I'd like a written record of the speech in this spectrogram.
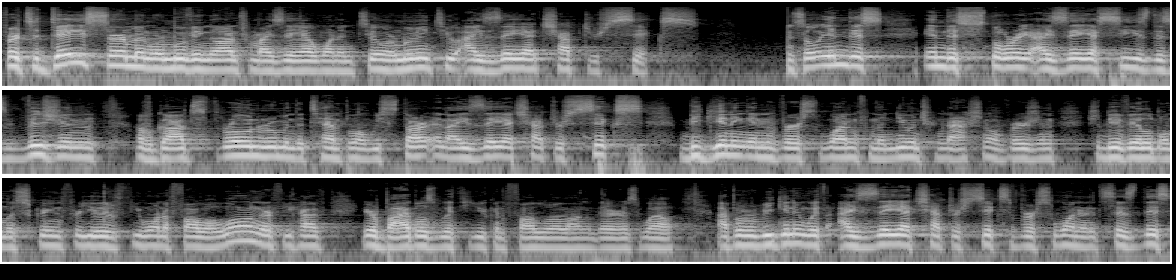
for today's sermon, we're moving on from Isaiah 1 and 2. We're moving to Isaiah chapter 6. And so in this, in this story, Isaiah sees this vision of God's throne room in the temple. And we start in Isaiah chapter 6, beginning in verse 1 from the New International Version. It should be available on the screen for you if you want to follow along, or if you have your Bibles with you, you can follow along there as well. Uh, but we're beginning with Isaiah chapter 6, verse 1. And it says this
